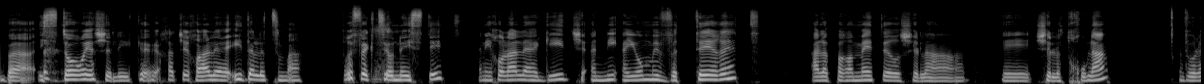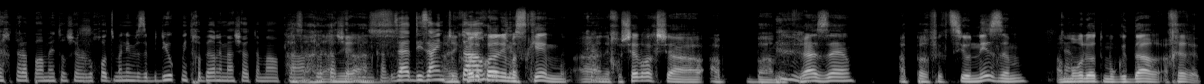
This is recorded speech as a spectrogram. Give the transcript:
בהיסטוריה שלי, כאחת שיכולה להעיד על עצמה, פרפקציוניסטית, אני יכולה להגיד שאני היום מוותרת על הפרמטר של, ה... אה, של התכולה, והולכת על הפרמטר של הלוחות זמנים, וזה בדיוק מתחבר למה שאת אמרת, להחלטה של המנכ"ל. זה ה-design to target. קודם כל אני מסכים. כן. אני חושב רק שבמקרה הזה, הפרפקציוניזם כן. אמור להיות מוגדר אחרת.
